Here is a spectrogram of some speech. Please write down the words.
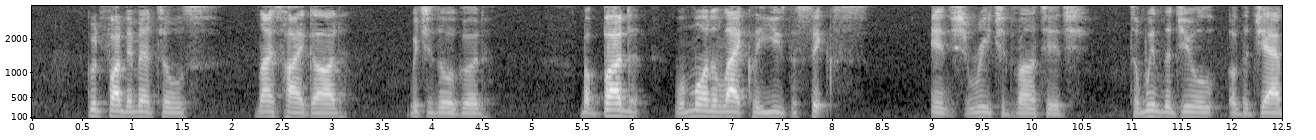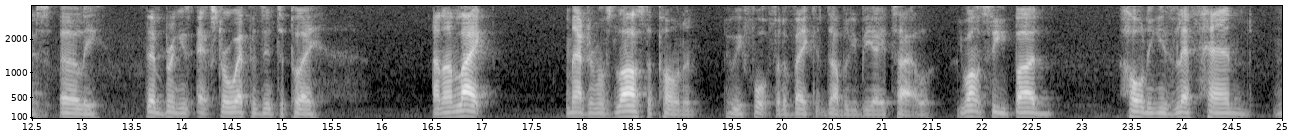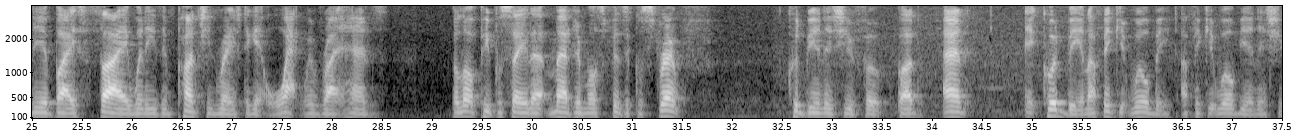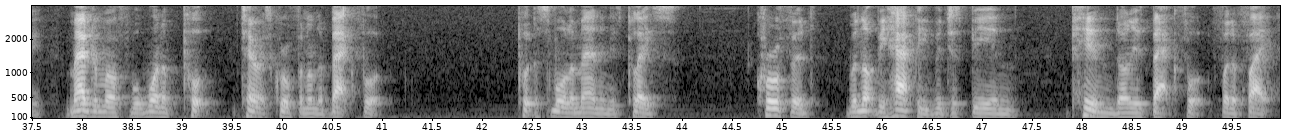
Good fundamentals, nice high guard, which is all good. But Bud will more than likely use the six inch reach advantage to win the duel of the jabs early, then bring his extra weapons into play. And unlike Madrimov's last opponent, who he fought for the vacant WBA title, you won't see Bud holding his left hand nearby his thigh when he's in punching range to get whacked with right hands. A lot of people say that Madrimov's physical strength could be an issue for Bud, and it could be, and I think it will be. I think it will be an issue. Madrimov will want to put Terence Crawford on the back foot, put the smaller man in his place. Crawford will not be happy with just being pinned on his back foot for the fight.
